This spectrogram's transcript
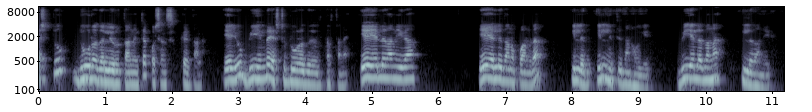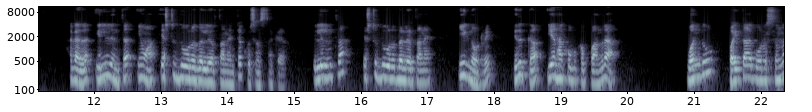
ಎಷ್ಟು ದೂರದಲ್ಲಿರುತ್ತಾನೆ ಅಂತ ಕ್ವಶನ್ಸ್ ಕೇಳ್ತಾನೆ. ಎ ಯು ಬಿ ಇಂದ ಎಷ್ಟು ದೂರದಲ್ಲಿರ್ತಾನೆ. ಎ ಎಲ್ಲಿ ಈಗ? ಎ ಎಲ್ಲಿದಾನಪ್ಪ ಅಂದ್ರೆ ಇಲ್ಲಿ ಇಲ್ಲಿ ನಿಂತಿದ್ದಾನೆ ಹೋಗಿ. ಬಿ ಎಲ್ಲಿದಾನ ಇಲ್ಲದಾನ ಈಗ ಹಾಗಾದ್ರೆ ಇಲ್ಲಿಂದ ಇವ ಎಷ್ಟು ದೂರದಲ್ಲಿ ಇರ್ತಾನೆ ಅಂತ ಕ್ವಶನ್ಸ್ನ ಕೇಳ ಇಲ್ಲಿಂದ ಎಷ್ಟು ದೂರದಲ್ಲಿ ಇರ್ತಾನೆ ಈಗ ನೋಡ್ರಿ, ಇದಕ್ಕೆ ಏನು ಹಾಕೋಬೇಕಪ್ಪ ಅಂದ್ರೆ ಒಂದು ಪೈತಾಗೋರಸನ್ನ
